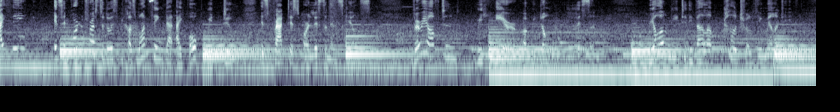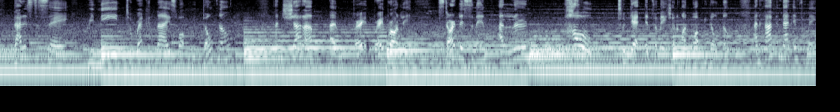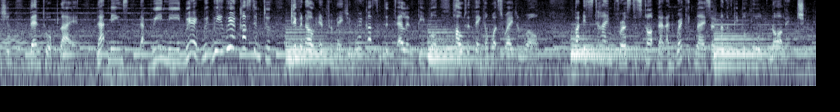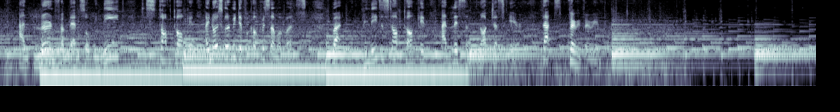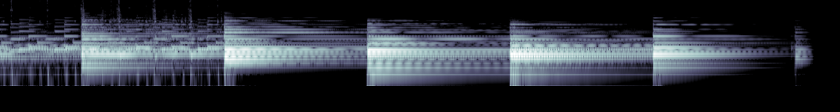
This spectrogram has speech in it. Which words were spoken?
I think it's important for us to do this because one thing that I hope we do is practice our listening skills. Very often we hear, but we don't listen. We all need to develop cultural humility. That is to say, we need to recognize what we don't know and shut up and very, very broadly start listening and learn get information on what we don't know and having that information then to apply it. That means that we need, we're, we, we, we're accustomed to giving out information. We're accustomed to telling people how to think and what's right and wrong. But it's time for us to stop that and recognize that other people hold knowledge and learn from them. So we need to stop talking. I know it's going to be difficult for some of us, but need to stop talking and listen, not just hear. That's very, very important.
